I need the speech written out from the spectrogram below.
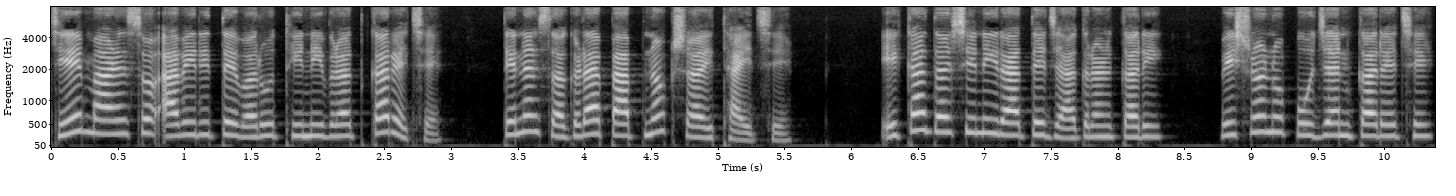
જે માણસો આવી રીતે વરુથીની વ્રત કરે છે, તેના સઘળા પાપનો ક્ષય થાય છે. એકાદશીની રાતે જાગરણ કરી, વિષ્ણુનું પૂજન કરે છે.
